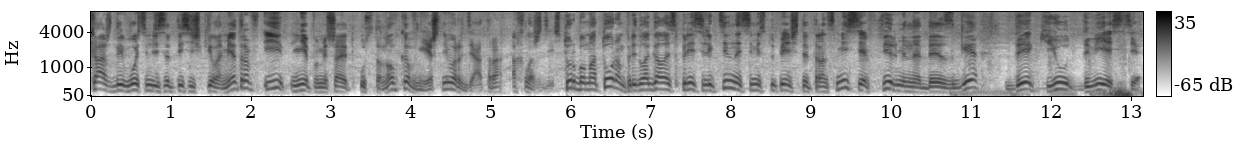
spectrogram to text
каждые 80 тысяч километров и не помешает установка внешнего радиатора охлаждения. С турбомотором предлагалась преселективная семиступенчатая трансмиссия фирменная DSG DQ200.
